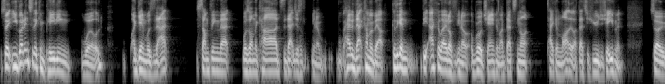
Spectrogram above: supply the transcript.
So you got into the competing world. Again, was that something that was on the cards? Did that just, you know, how did that come about? Because again, the accolade of, you know, a world champion, like that's not taken lightly. Like that's a huge achievement. So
